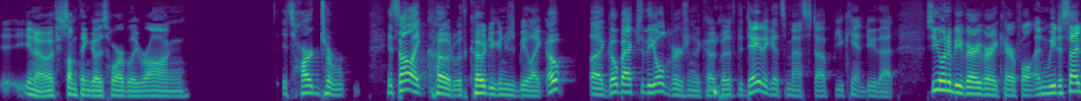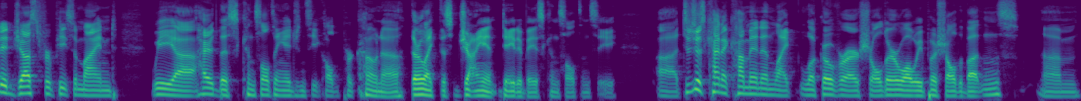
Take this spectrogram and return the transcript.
you know if something goes horribly wrong it's hard to it's not like code. With code you can just be like oh uh, go back to the old version of the code. But if the data gets messed up you can't do that. So you want to be very very careful. And we decided just for peace of mind we uh, hired this consulting agency called percona. They're like this giant database consultancy uh, to just kind of come in and like look over our shoulder while we push all the buttons. Um,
